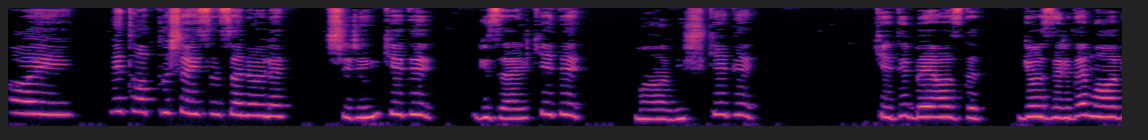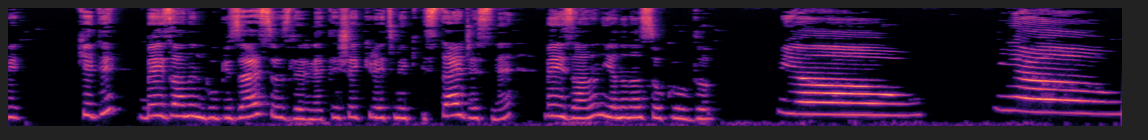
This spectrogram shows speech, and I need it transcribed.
Ay, ne tatlı şeysin sen öyle. Şirin kedi, güzel kedi, maviş kedi. Kedi beyazdı, gözleri de mavi. Kedi Beyza'nın bu güzel sözlerine teşekkür etmek istercesine Beyza'nın yanına sokuldu. Miyav! Miyav!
